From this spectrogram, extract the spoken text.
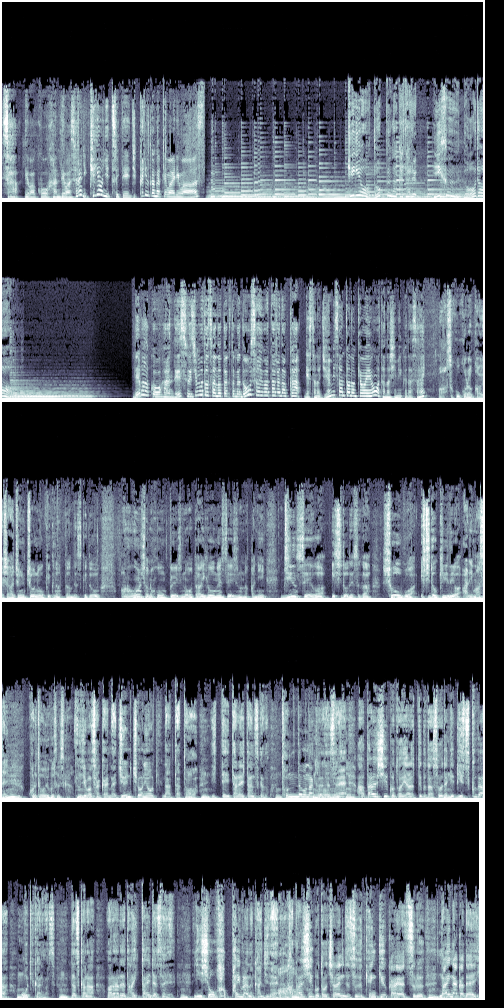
さあ、では後半ではさらに企業についてじっくり伺ってまいります。トップが語る威風堂々。では後半です。藤本さんのタクトがどうさえ渡るのか、ゲストのじゅうみさんとの共演をお楽しみください。あそこから会社は順調に大きくなったんですけど、あの、御社のホームページの代表メッセージの中に、人生は一度ですが、勝負は一度きりではありません。これどういうことですか？藤本さんから今、順調に大きくなったと言っていただいたんですけど、とんでもなくですね、新しいことをやるっていうことは、それだけリスクが大きくあります。ですから、我々大体ですね、2勝8敗ぐらいな感じで、新しいことをチャレンジする、研究開発する、ない中で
